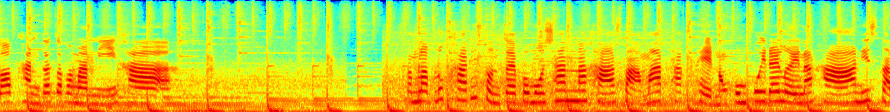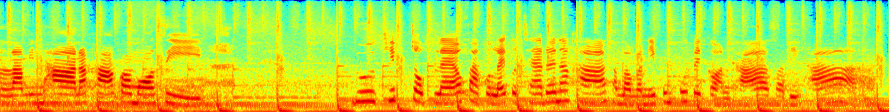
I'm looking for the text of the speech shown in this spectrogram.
รอบคันก็จะประมาณนี้ค่ะสำหรับลูกค้าที่สนใจโปรโมชั่นนะคะ สามารถทักเพจน้องปุ้มปุ้ยได้เลยนะคะ นิสสันรามอินทานะคะกม4ดูคลิปจบแล้วฝากกดไลค์กดแชร์ด้วยนะคะสำหรับวันนี้ปุ้มปุ้ยไปก่อนค่ะ สวัสดีค่ะ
